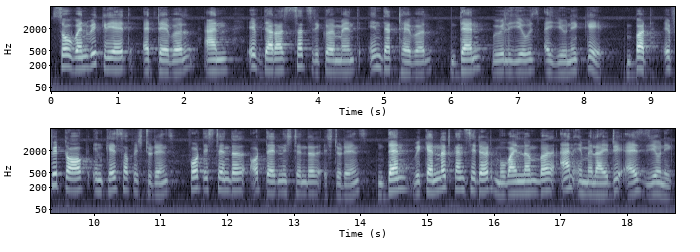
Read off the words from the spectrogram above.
So when we create a table and if there are such requirement in that table, then we will use a unique key. But if we talk in case of students, 4th standard or 10th standard students, then we cannot consider mobile number and email ID as unique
